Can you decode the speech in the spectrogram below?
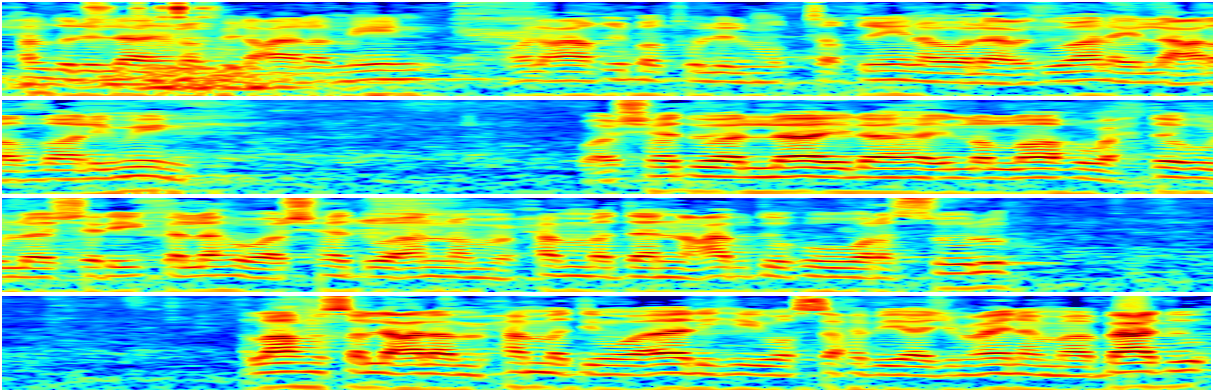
alxamdu lilaahi rabi اlcaalamiin wاlcaaqibatu lilmuttaqiina walaa cudwaana ila cala اlظaalimiin waashhadu an laa ilaaha ila allah waxdahu laa shariika lah waashhadu anna muxamada cabduhu warasuuluh allahuma salli calaa muxamedi waaalihi wa saxbihi ajmaciin amaa bacdu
